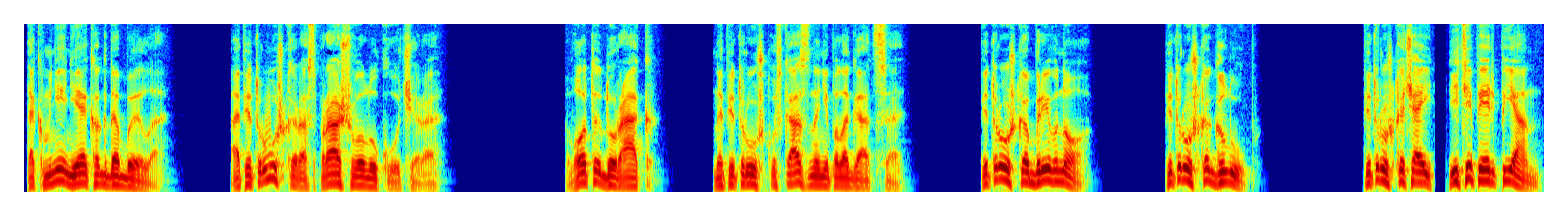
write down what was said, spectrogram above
так мне некогда было. А Петрушка расспрашивал у кучера. Вот и дурак. На Петрушку сказано не полагаться. Петрушка бревно. Петрушка глуп. Петрушка чай и теперь пьян.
